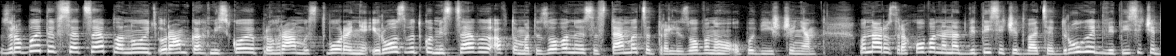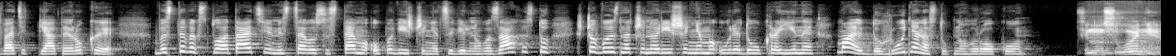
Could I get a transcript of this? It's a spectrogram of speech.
Зробити все це планують у рамках міської програми створення і розвитку місцевої автоматизованої системи централізованого оповіщення. Вона розрахована на 2022-2025 роки. Ввести в експлуатацію місцеву систему оповіщення цивільного захисту, що визначено рішеннями уряду України, мають до грудня наступного року. Фінансування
